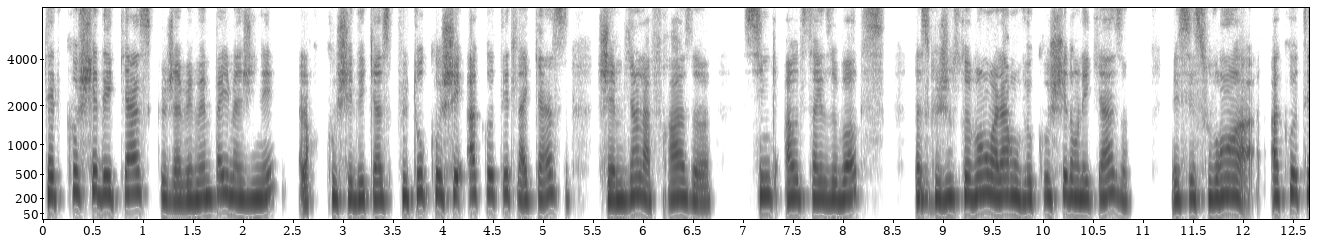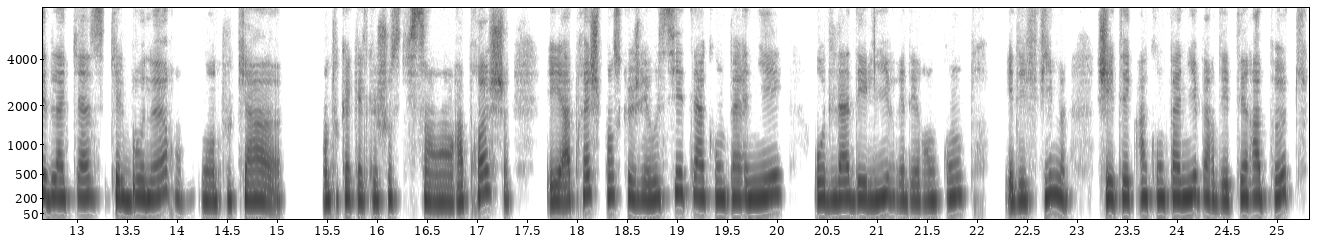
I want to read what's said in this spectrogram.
peut-être cocher des cases que j'avais même pas imaginées. alors cocher des cases, plutôt cocher à côté de la case. J'aime bien la phrase euh, think outside the box parce que justement, voilà, on veut cocher dans les cases, mais c'est souvent à, côté de la case qu'est le bonheur, ou en tout cas, euh, en tout cas quelque chose qui s'en rapproche. Et après, je pense que j'ai aussi été accompagnée au-delà des livres et des rencontres et des films. J'ai été accompagnée par des thérapeutes.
